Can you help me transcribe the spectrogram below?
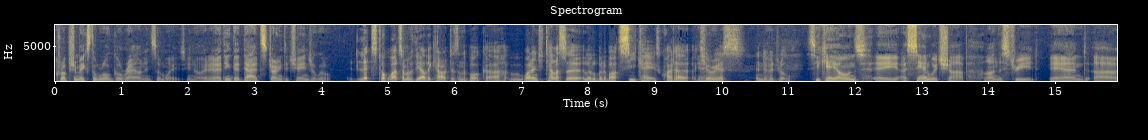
corruption makes the world go round in some ways. You know, and, and I think that that's starting to change a little. Let's talk about some of the other characters in the book. Uh, why don't you tell us a, little bit about CK? He's quite a, a curious individual. CK owns a, a sandwich shop on the street, and uh,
